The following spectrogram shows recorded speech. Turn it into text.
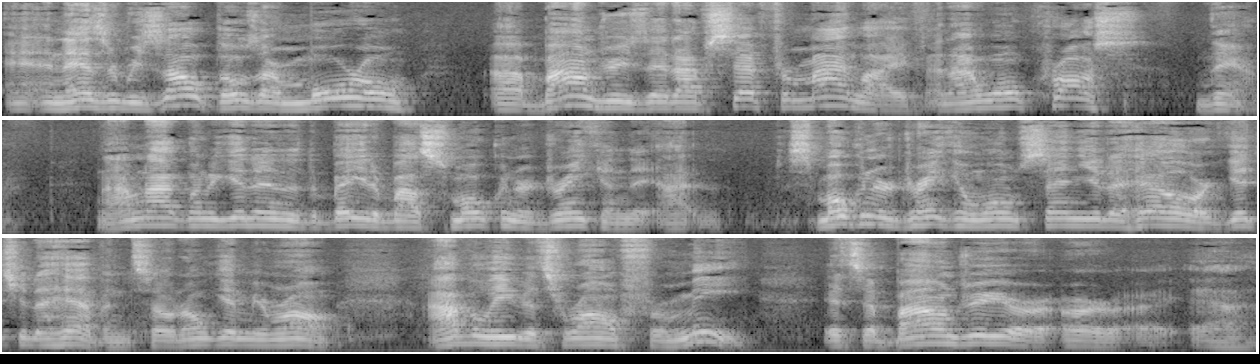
and as a result, those are moral uh, boundaries that I've set for my life, and I won't cross them. Now, I'm not going to get into a debate about smoking or drinking. I, Smoking or drinking won't send you to hell or get you to heaven, so don't get me wrong. I believe it's wrong for me. It's a boundary or, or uh,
